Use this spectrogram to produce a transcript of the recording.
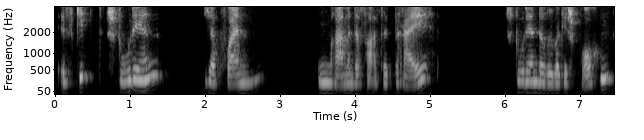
Es gibt Studien, ich habe vorhin im Rahmen der Phase 3 Studien darüber gesprochen,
